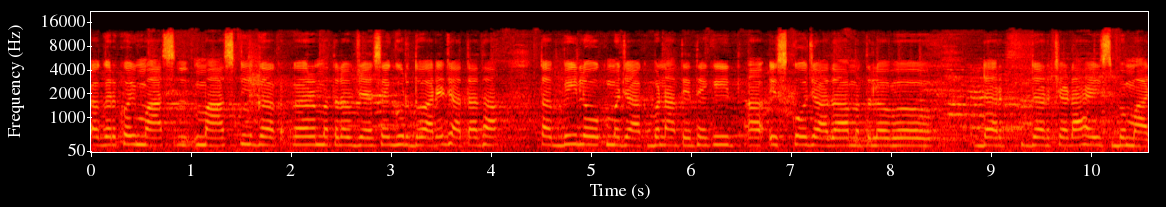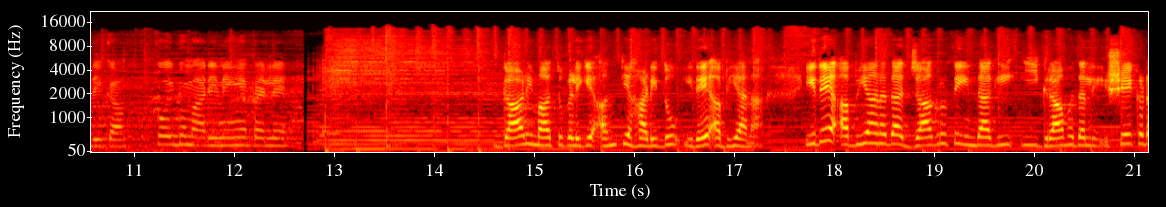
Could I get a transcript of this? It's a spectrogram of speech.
अगर कोई मास्क मास्क लगाकर मतलब जैसे गुरुद्वारे जाता था तब भी लोग मजाक बनाते थे कि अ, इसको ज़्यादा मतलब डर डर चढ़ा है इस बीमारी का कोई बीमारी नहीं है पहले ಗಾಳಿ ಮಾತುಗಳಿಗೆ ಅಂತ್ಯ ಹಾಡಿದ್ದು ಇದೇ ಅಭಿಯಾನ ಇದೇ ಅಭಿಯಾನದ ಜಾಗೃತಿಯಿಂದಾಗಿ ಈ ಗ್ರಾಮದಲ್ಲಿ ಶೇಕಡ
